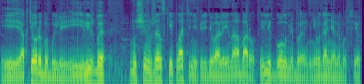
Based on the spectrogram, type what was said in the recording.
и актеры бы были, и лишь бы мужчин в женские платья не переодевали, и наоборот. Или голыми бы не выгоняли бы всех.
